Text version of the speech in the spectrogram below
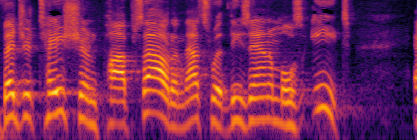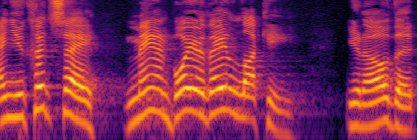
vegetation pops out, and that's what these animals eat. And you could say, man, boy, are they lucky you know, that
